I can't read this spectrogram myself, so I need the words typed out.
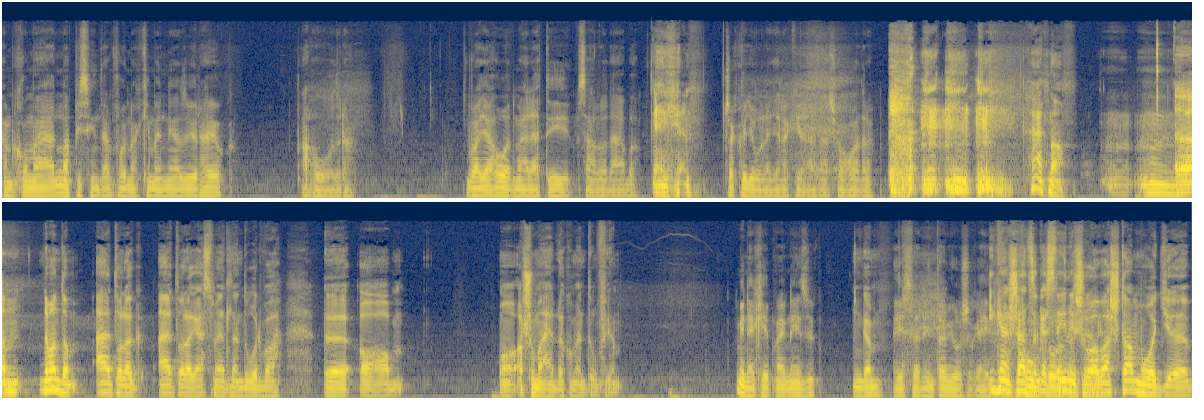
amikor már napi szinten fognak kimenni az űrhajók a hódra. Vagy a hold melletti szállodába. Igen. Csak hogy jó legyen a kilátás a holdra. Hát na. De mondom, általában, általában eszméletlen durva a, a, a Schumacher dokumentumfilm. Mindenképp megnézzük, Igen. és szerintem jó sokáig. Igen, srácok, ezt én is beszélni. olvastam, hogy,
